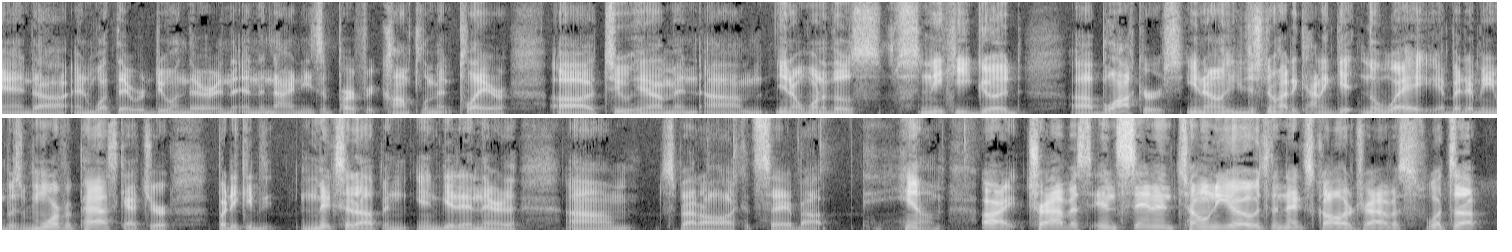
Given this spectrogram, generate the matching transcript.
and uh, and what they were doing there in the, in the '90s. A perfect complement player uh, to him, and um, you know one of those sneaky good. Uh, blockers, you know, he just knew how to kind of get in the way. But I mean, he was more of a pass catcher, but he could mix it up and, and get in there. Um, that's about all I could say about him. All right, Travis in San Antonio is the next caller. Travis, what's up?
